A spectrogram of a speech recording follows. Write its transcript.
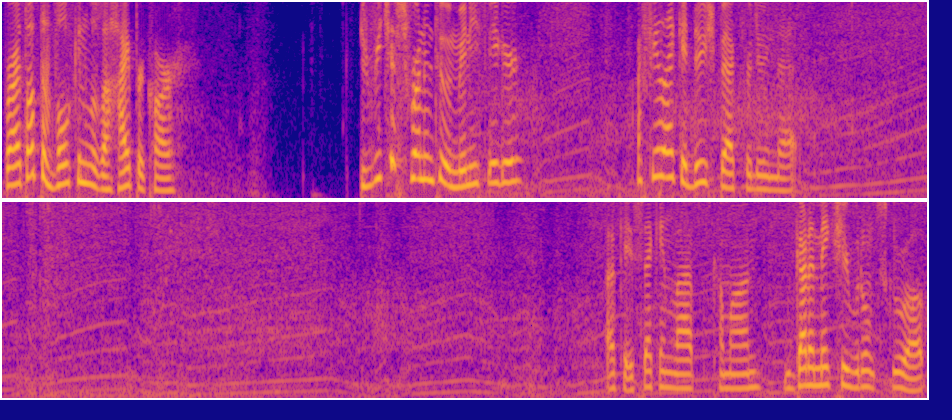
Bro, I thought the Vulcan was a hypercar. Did we just run into a minifigure? I feel like a douchebag for doing that. Okay, second lap. Come on. We gotta make sure we don't screw up.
